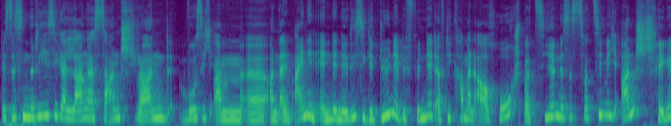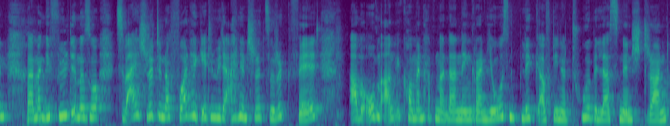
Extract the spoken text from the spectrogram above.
Das ist ein riesiger, langer Sandstrand, wo sich am, äh, an einem einen Ende eine riesige Düne befindet. Auf die kann man auch hochspazieren. Das ist zwar ziemlich anstrengend, weil man gefühlt immer so zwei Schritte nach vorne geht und wieder einen Schritt zurückfällt. Aber oben angekommen hat man dann einen grandiosen Blick auf den naturbelassenen Strand.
